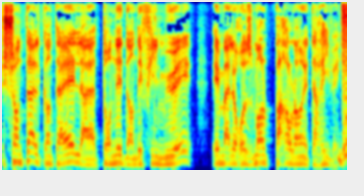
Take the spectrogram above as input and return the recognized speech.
Chantal, quant à elle, a tourné dans des films muets et malheureusement le parlant est arrivé.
